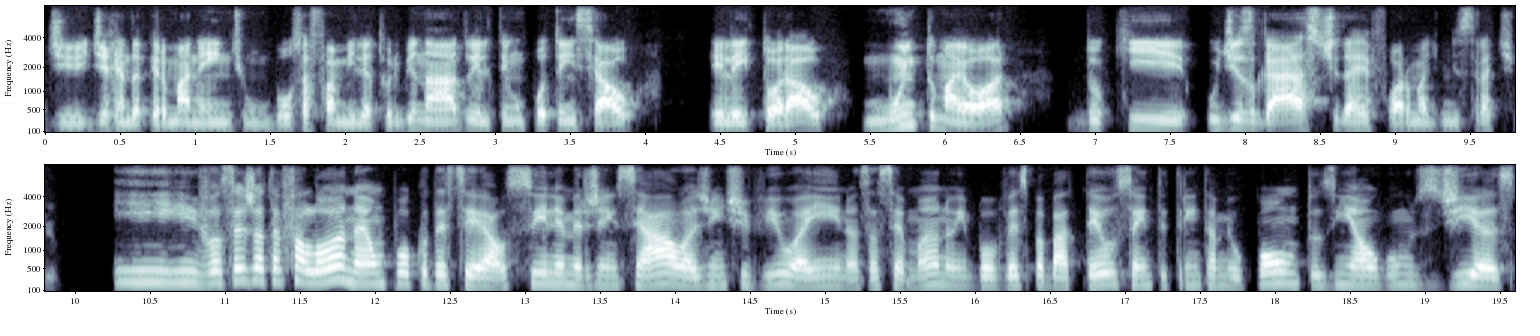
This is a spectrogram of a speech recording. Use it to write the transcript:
de, de renda permanente, um Bolsa Família turbinado, ele tem um potencial eleitoral muito maior do que o desgaste da reforma administrativa. E você já até falou, né, um pouco desse auxílio emergencial. A gente viu aí nessa semana o Ibovespa bateu 130 mil pontos. Em alguns dias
